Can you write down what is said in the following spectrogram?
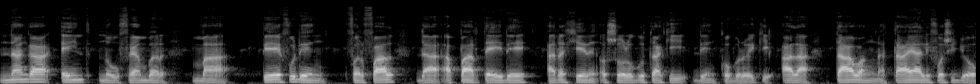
nanga 8 November ma te fu den verval da apartheid a regering o solo gutaki den kobroiki ala. Tawang na tayali fosi jo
